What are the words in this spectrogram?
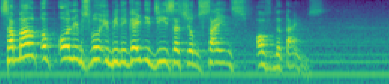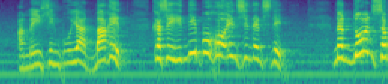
Sa Mount of Olives mo, ibinigay ni Jesus yung signs of the times. Amazing po yan. Bakit? Kasi hindi po coincidence din na doon sa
